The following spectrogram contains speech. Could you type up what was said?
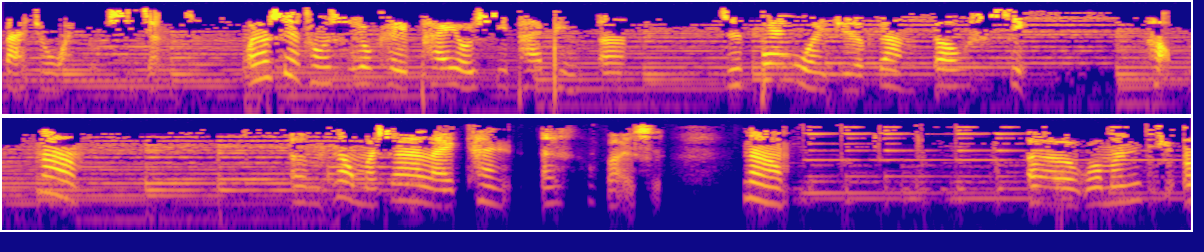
拜就玩游戏这样子，玩游戏的同时又可以拍游戏、拍屏，嗯，直播，我也觉得非常高兴。好，那，嗯，那我们现在来看，哎，不好意思，那。呃，我们嗯，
